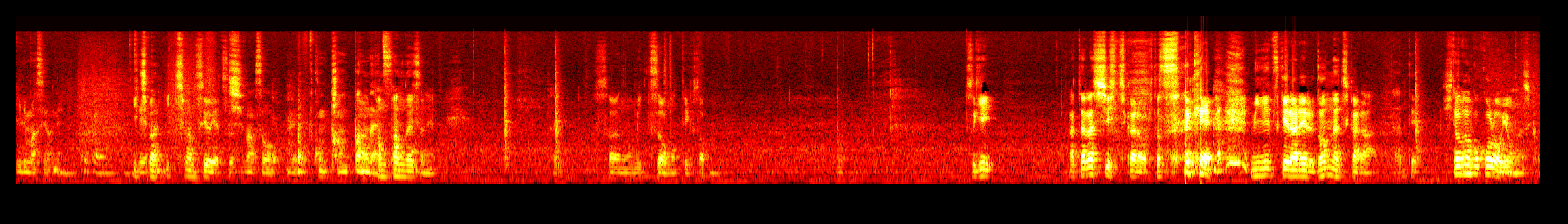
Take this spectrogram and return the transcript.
いりますよね。一番一番強いやつ。一番そう。もうこのパンパンなやつ。パンパンのやつね。そういうの3つを持っていくと。次新しい力を一つだけ 身につけられるどんな力？なんて人の心を読む力。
